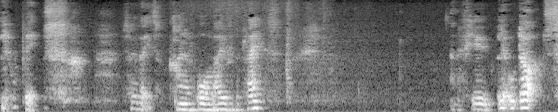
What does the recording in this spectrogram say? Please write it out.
little bits so that it's kind of all over the place. And a few little dots.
